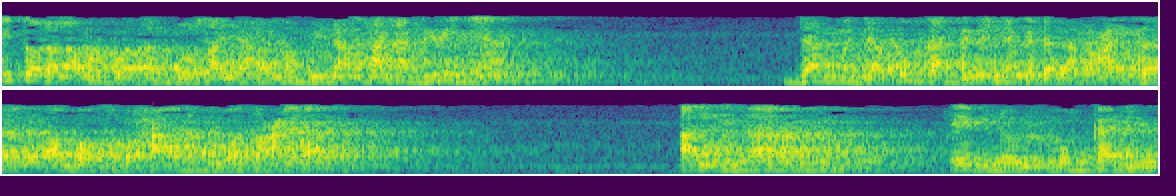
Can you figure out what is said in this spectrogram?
itu adalah perbuatan dosa yang membinasakan dirinya dan menjatuhkan dirinya ke dalam azab Allah Subhanahu wa taala. Al-Imam Ibnul Munkadir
